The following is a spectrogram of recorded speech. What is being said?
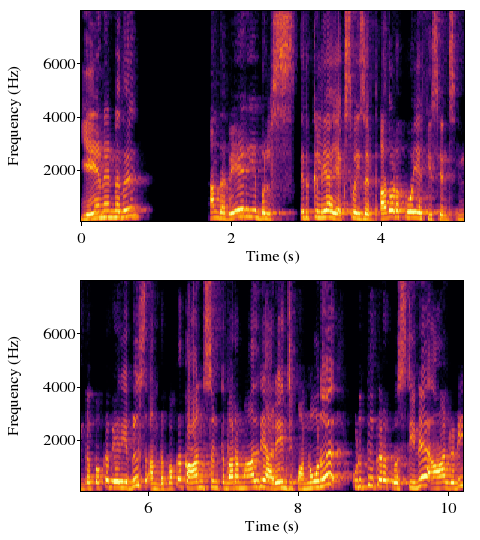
ஏன்னு என்னது? அந்த வேரியபிள்ஸ் இருக்கு இல்லையா எக்ஸ் ஒய் செட் அதோட கோஎஃபிஷியன்ஸ் இந்த பக்கம் வேரியபிள்ஸ் அந்த பக்கம் கான்ஸ்டன்ட் வர மாதிரி அரேஞ்ச் பண்ணோன்னு கொடுத்துக்கிற கொஸ்டின் ஆல்ரெடி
